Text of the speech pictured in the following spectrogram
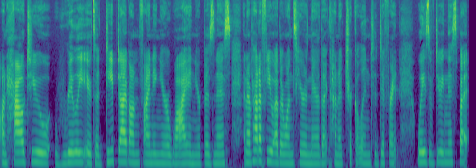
on how to really, it's a deep dive on finding your why in your business. And I've had a few other ones here and there that that kind of trickle into different ways of doing this. But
